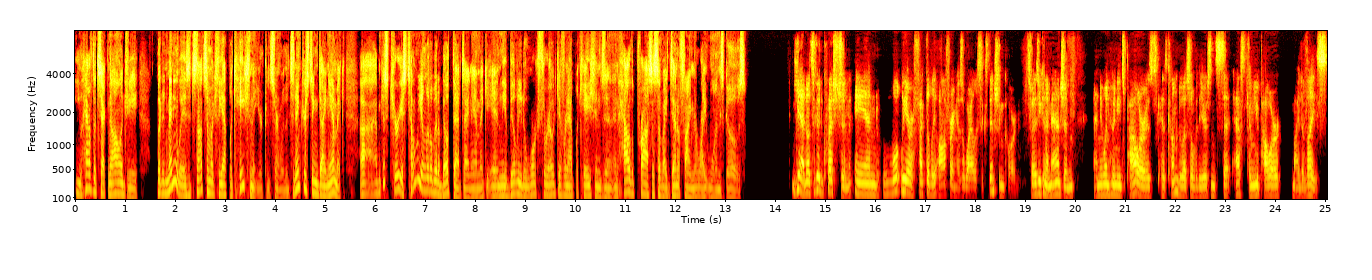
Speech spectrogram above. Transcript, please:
you have the technology, but in many ways, it's not so much the application that you're concerned with. It's an interesting dynamic. Uh, I'm just curious. Tell me a little bit about that dynamic and the ability to work throughout different applications and, and how the process of identifying the right ones goes. Yeah, no, it's a good question. And what we are effectively offering is a wireless extension cord. So, as you can imagine, anyone who needs power has, has come to us over the years and said, asked, can you power my device?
